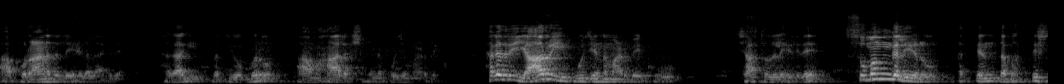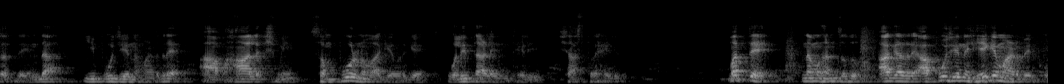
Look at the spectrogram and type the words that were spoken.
ಆ ಪುರಾಣದಲ್ಲಿ ಹೇಳಲಾಗಿದೆ. ಹಾಗಾಗಿ ಪ್ರತಿಯೊಬ್ಬರು ಆ ಮಹಾಲಕ್ಷ್ಮಿಯನ್ನು ಪೂಜೆ ಮಾಡಬೇಕು. ಹಾಗಾದರೆ ಯಾರು ಈ ಪೂಜೆಯನ್ನು ಮಾಡಬೇಕು? ಶಾಸ್ತ್ರದಲ್ಲಿ ಹೇಳಿದೆ, ಸುಮಂಗಲಿಯರು ಅತ್ಯಂತ ಭಕ್ತಿ ಶ್ರದ್ಧೆಯಿಂದ ಈ ಪೂಜೆಯನ್ನು ಮಾಡಿದ್ರೆ ಆ ಮಹಾಲಕ್ಷ್ಮಿ ಸಂಪೂರ್ಣವಾಗಿ ಅವರಿಗೆ ಒಲಿತಾಳೆ ಅಂತ ಹೇಳಿ ಶಾಸ್ತ್ರ ಹೇಳಿದೆ. ಮತ್ತೆ ನಮಗನ್ಸೋದು ಹಾಗಾದ್ರೆ ಆ ಪೂಜೆಯನ್ನು ಹೇಗೆ ಮಾಡಬೇಕು?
